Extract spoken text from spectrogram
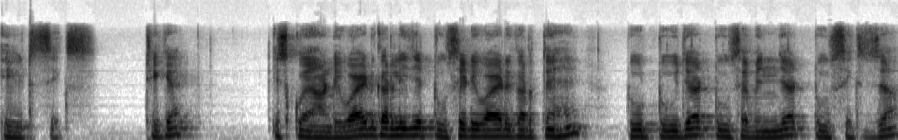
एट सिक्स ठीक है? इसको यहाँ डिवाइड कर लीजिए टू से डिवाइड करते हैं। टू टू जा, टू सेवन जा, टू सिक्स जा।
